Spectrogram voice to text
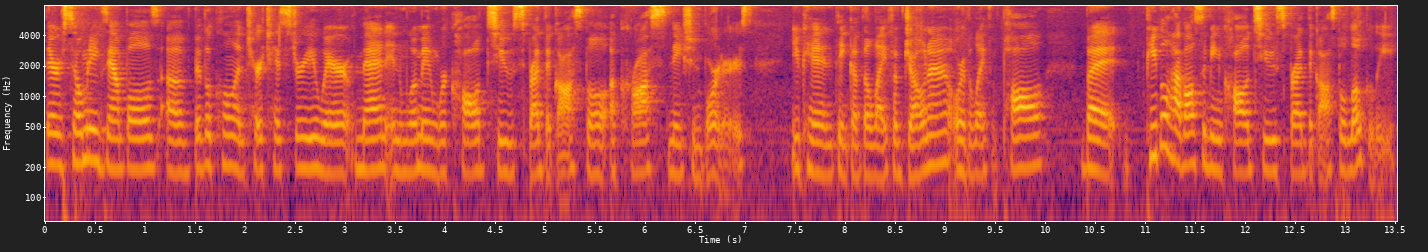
There are so many examples of biblical and church history where men and women were called to spread the gospel across nation borders. You can think of the life of Jonah or the life of Paul, but people have also been called to spread the gospel locally.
